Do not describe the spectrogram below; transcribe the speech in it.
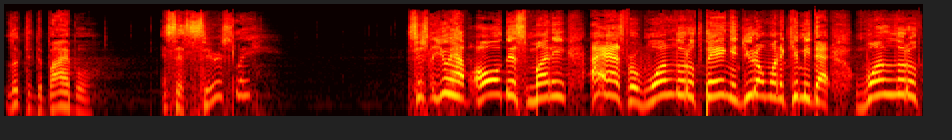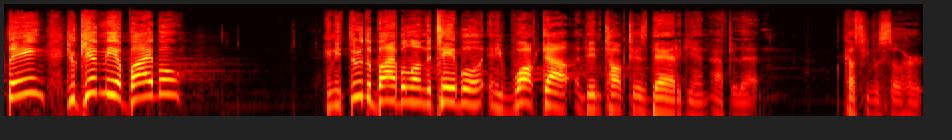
looked at the Bible and said, Seriously? Seriously, you have all this money. I asked for one little thing and you don't want to give me that one little thing? You give me a Bible? And he threw the Bible on the table and he walked out and didn't talk to his dad again after that because he was so hurt.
